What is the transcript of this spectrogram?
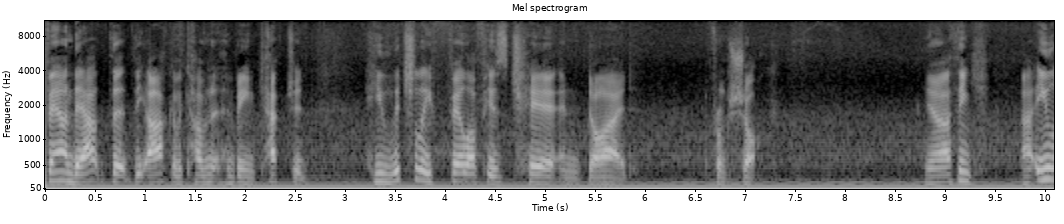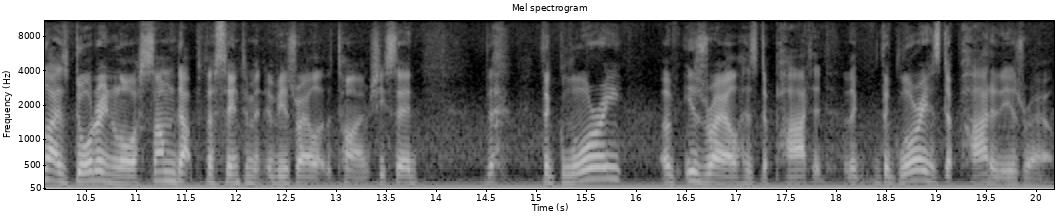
found out that the Ark of the Covenant had been captured, he literally fell off his chair and died from shock. You know, I think uh, Eli's daughter in law summed up the sentiment of Israel at the time. She said, The, the glory of Israel has departed. The, the glory has departed Israel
